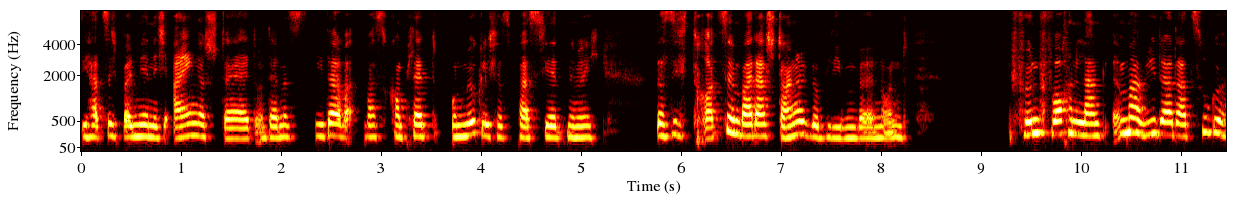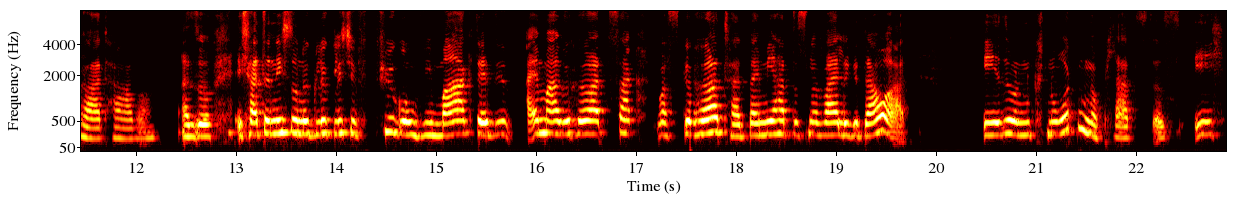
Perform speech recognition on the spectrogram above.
die hat sich bei mir nicht eingestellt. Und dann ist wieder was komplett Unmögliches passiert, nämlich, dass ich trotzdem bei der Stange geblieben bin und fünf Wochen lang immer wieder dazugehört habe. Also ich hatte nicht so eine glückliche Fügung wie Marc, der einmal gehört, zack, was gehört hat. Bei mir hat das eine Weile gedauert, ehe so ein Knoten geplatzt ist. Ich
